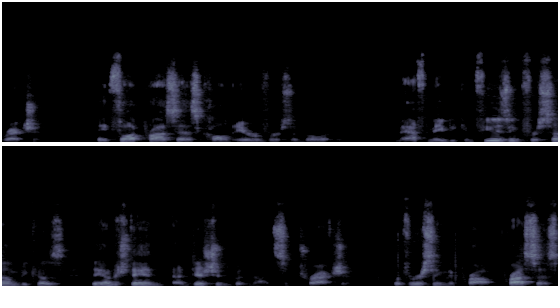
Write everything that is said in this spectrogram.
direction, a thought process called irreversibility. Math may be confusing for some because they understand addition but not subtraction. Reversing the pro process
